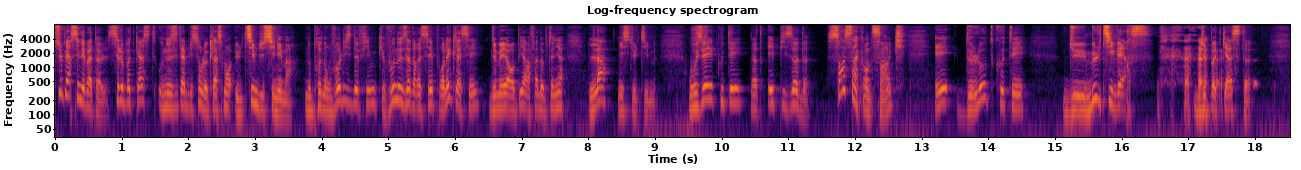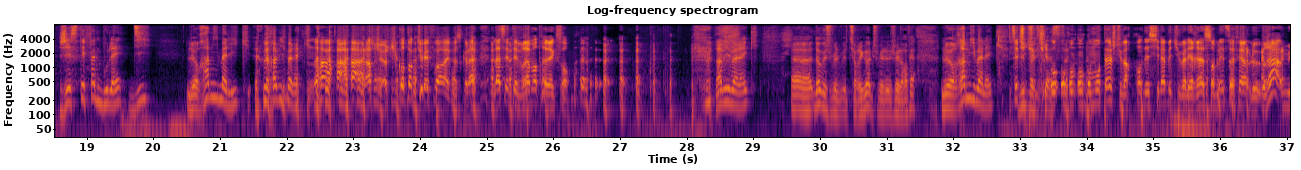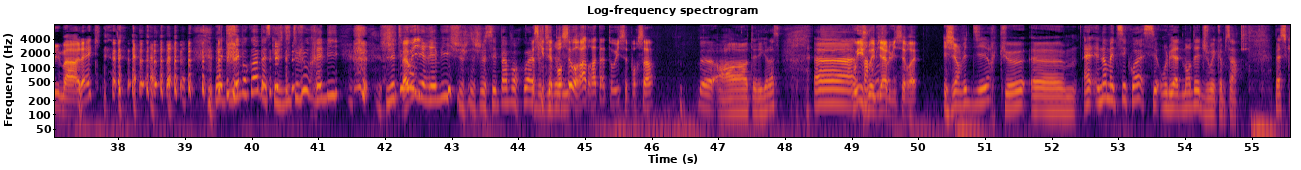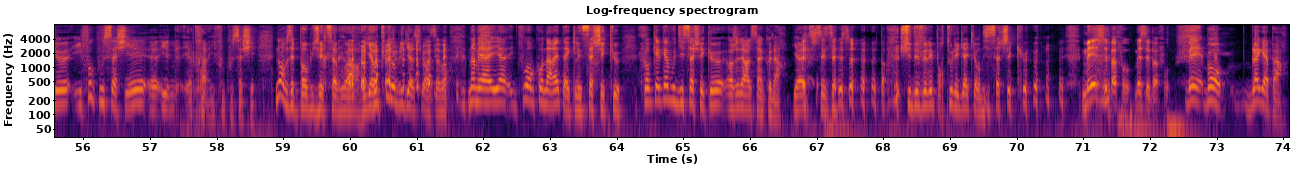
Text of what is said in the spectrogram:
Super Ciné Battle, c'est le podcast où nous établissons le classement ultime du cinéma. Nous prenons vos listes de films que vous nous adressez pour les classer du meilleur au pire afin d'obtenir LA liste ultime. Vous écoutez notre épisode 155 et de l'autre côté du multiverse du podcast, j'ai Stéphane Boulet, dit le Rami Malik. Le Rami Malek. Alors, je, suis- je suis content que tu l'aies foiré parce que là, là c'était vraiment très vexant. Rami Malek. Euh, non, mais je vais, le- tu rigoles, je vais, le- je vais le refaire. Le Rami Malek. Tu sais, du tu, tu- au, au- au montage, tu vas reprendre des syllabes et tu vas les réassembler, ça va faire le Ramumalek. Ouais, tu sais pourquoi? Parce que je dis toujours Rémi. J'ai toujours Bah oui. dit Rémi, je, je sais pas pourquoi. Parce qu'il te fait penser au rat de Ratatouille, c'est pour ça. Euh, Ah, t'es dégueulasse. Euh, oui, il jouait contre, bien, lui, c'est vrai. J'ai envie de dire que. euh, eh, non, mais tu sais quoi C'est- On lui a demandé de jouer comme ça. Parce que il faut que vous sachiez. euh, il... Enfin, il faut que vous sachiez. Non, vous n'êtes pas obligé de savoir. Il n'y a aucune obligation à savoir. Non, mais euh, il, y a- il faut qu'on arrête avec les sachets que. Quand quelqu'un vous dit sachez que, en général, c'est un connard. Il y a... je suis désolé pour tous les gars qui ont dit sachez que. Mais c'est pas faux, mais c'est pas faux. Mais bon, blague à part.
